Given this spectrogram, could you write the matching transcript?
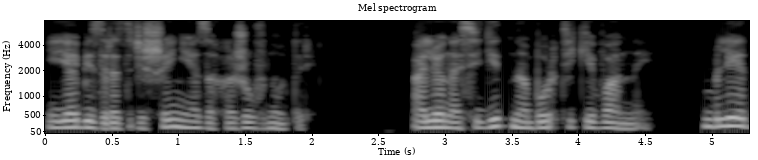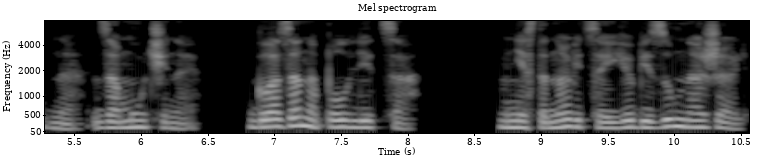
и я без разрешения захожу внутрь. Алена сидит на бортике ванной. Бледная, замученная. Глаза на пол лица. Мне становится ее безумно жаль.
